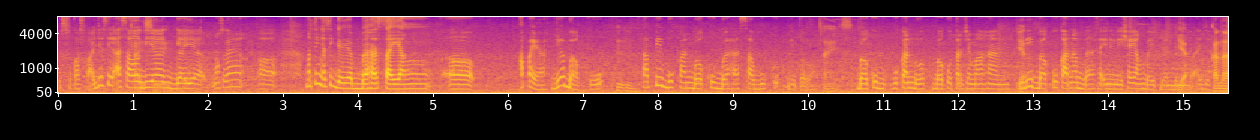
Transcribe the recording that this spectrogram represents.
suka-suka aja sih asal dia gaya maksudnya eh, ngerti nggak sih gaya bahasa yang eh, apa ya dia baku Mm-mm. tapi bukan baku bahasa buku gitu loh Nice. baku bukan bu- baku terjemahan Ya. jadi baku karena bahasa Indonesia yang baik dan benar aja karena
